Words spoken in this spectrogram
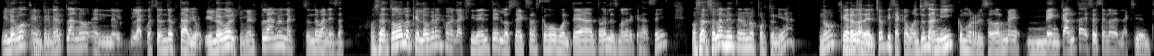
Y luego Sí. en primer plano en el- la cuestión de Octavio. Y luego el primer plano en la cuestión de Vanessa. O sea, todo lo que logran con el accidente, los extras, cómo voltea, todo el desmadre que se hace. O sea, solamente tener una oportunidad, ¿no? Sí. Que era la del choque y se acabó. Entonces a mí, como realizador, me, me encanta esa escena del accidente.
